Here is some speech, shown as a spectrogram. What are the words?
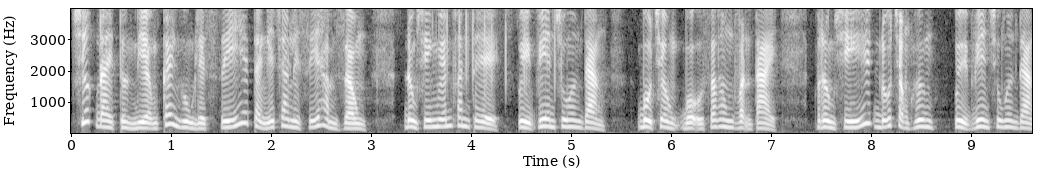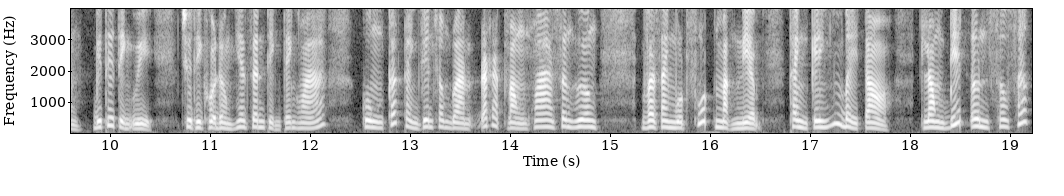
Trước đài tưởng niệm các anh hùng liệt sĩ tại Nghĩa trang liệt sĩ Hàm Rồng, đồng chí Nguyễn Văn Thể, Ủy viên Trung ương Đảng, Bộ trưởng Bộ Giao thông Vận tải và đồng chí Đỗ Trọng Hưng, Ủy viên Trung ương Đảng, Bí thư tỉnh ủy, Chủ tịch Hội đồng Nhân dân tỉnh Thanh Hóa cùng các thành viên trong đoàn đã đặt vòng hoa dân hương và dành một phút mặc niệm thành kính bày tỏ lòng biết ơn sâu sắc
